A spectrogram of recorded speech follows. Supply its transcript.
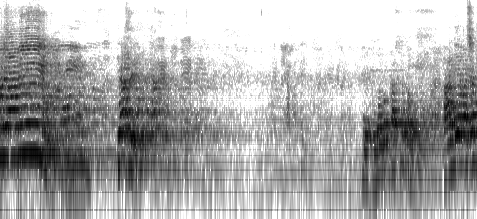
বলে আমি ঠিক আছে? আর নিয়ে আসেন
